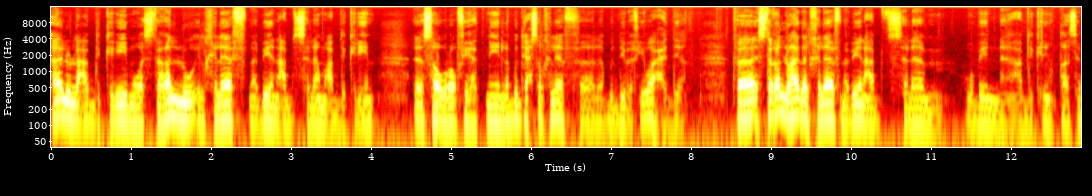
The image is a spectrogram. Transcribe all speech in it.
قالوا لعبد الكريم واستغلوا الخلاف ما بين عبد السلام وعبد الكريم آه، ثورة وفيها اثنين لابد يحصل خلاف آه، لابد يبقى في واحد يعني. فاستغلوا هذا الخلاف ما بين عبد السلام وبين عبد الكريم قاسم.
